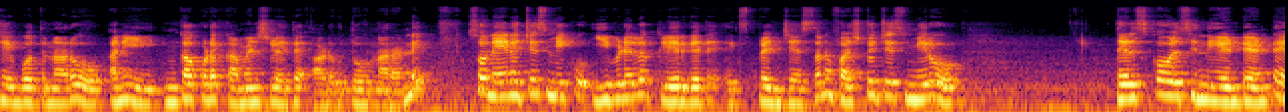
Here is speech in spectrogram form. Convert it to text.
చేయబోతున్నారు అని ఇంకా కూడా కమెంట్స్లో అయితే అడుగుతూ ఉన్నారండి. సో నేను వచ్చేసి మీకు ఈ వీడియోలో క్లియర్గా అయితే ఎక్స్ప్లెయిన్ చేస్తాను. ఫస్ట్ వచ్చేసి మీరు తెలుసుకోవాల్సింది ఏంటి అంటే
